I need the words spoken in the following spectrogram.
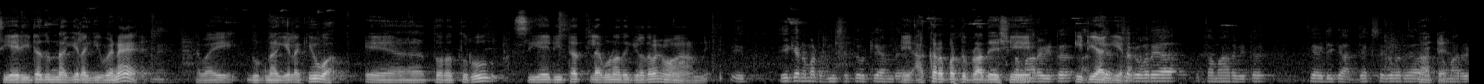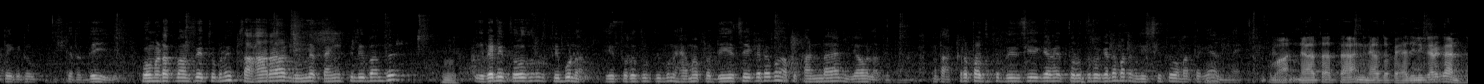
සියරිට දුන්නා කියලා කිව්වේ නෑ. හැබැයි දුන්නා කියලා කිව්වා. ඒ තොරතුරු සියරිටත් ලැබුණාද කියලා තමයි මම අහන්නේ. ඒ- ඒ ගැන මට නිශ්චිතව කියන්න ඒ අකරපත්තු ප්‍රදේශයේ සමහර විට හිටියා කියලා. අධ්‍යක්ෂකවරයා සමහර විට CID ගේ අධ්‍යක්ෂකවරයා. සමහර විට ඒකට උත්තර දෙයි. කොහොමදත් මම තුමනේ සහරා ඉන්න තැන් පිළිබඳ එවැනි තොරතුරු තිබුණා. ඒ තොරතුරු තිබුණ හැම ප්‍රදේශයකටම අපි කණ්ඩායම් යවලා තිබුණා. මට අක්‍රපත් ප්‍රදේශය ගැන තොරතුරු ගැන මට නිශ්චිතව මතකයක් නැහැ. ඔබතුමා නැවතත් අහන්නේ නැවත පැහැදිලි කරගන්න.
